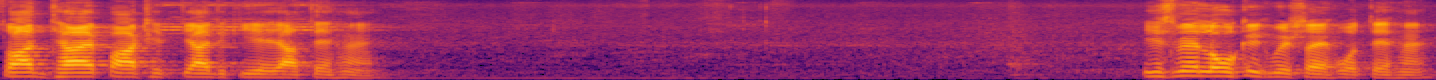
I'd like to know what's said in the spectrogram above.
स्वाध्याय पाठ इत्यादि किए जाते हैं, इसमें लौकिक विषय होते हैं।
